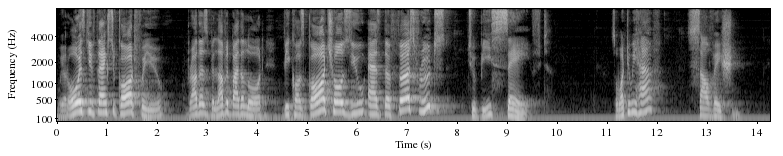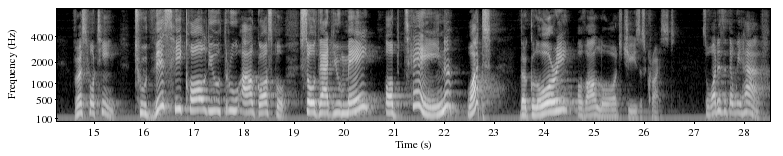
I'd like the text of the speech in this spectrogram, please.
we ought always give thanks to God for you, brothers beloved by the Lord, because God chose you as the first fruits to be saved. So, what do we have? Salvation. Verse 14 To this he called you through our gospel, so that you may obtain what? the glory of our Lord Jesus Christ. So, what is it that we have?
